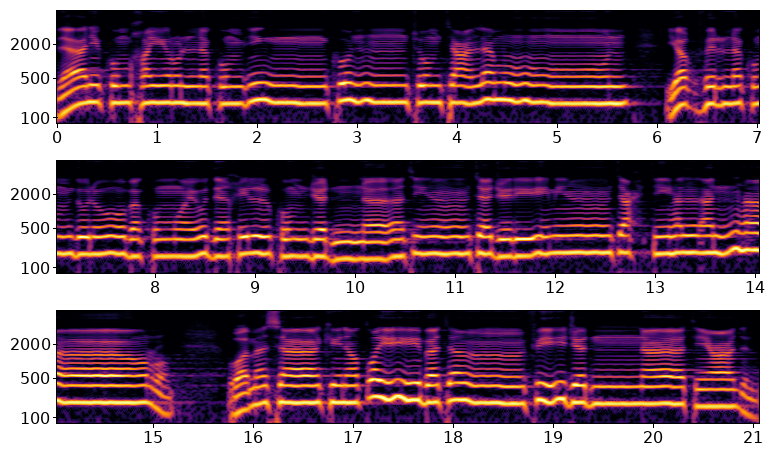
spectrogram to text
ذلكم خير لكم إن كنتم تعلمون. يغفر لكم ذنوبكم ويدخلكم جنات تجري من تحتها الأنهار. ومساكن طيبة في جنات عدن.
